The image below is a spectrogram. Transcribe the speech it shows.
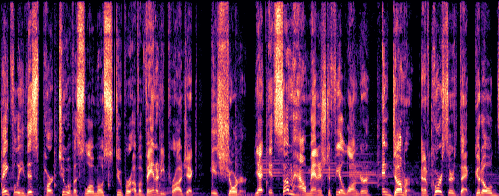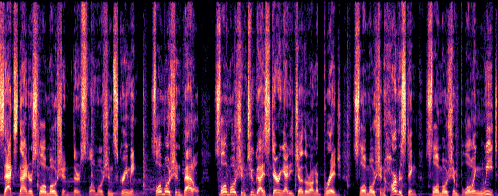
Thankfully, this part two of a slow mo stupor of a vanity project is shorter, yet it somehow managed to feel longer and dumber. And of course, there's that good old Zack Snyder slow motion. There's slow motion screaming, slow motion battle, slow motion two guys staring at each other on a bridge, slow motion harvesting, slow motion blowing wheat,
